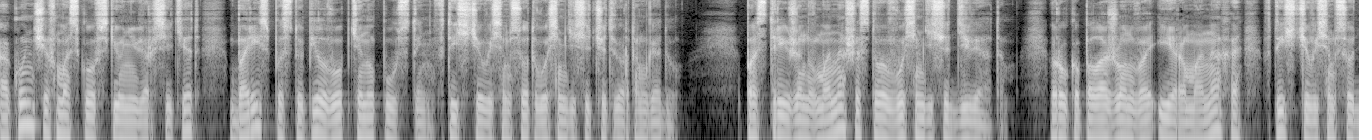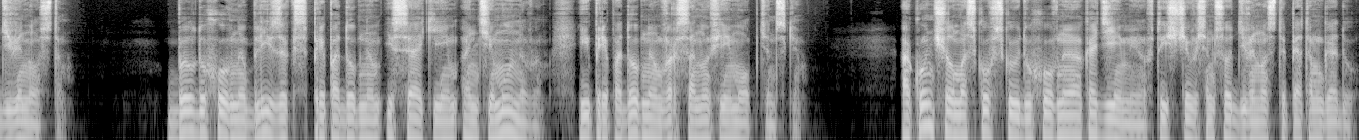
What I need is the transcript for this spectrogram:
Окончив Московский университет, Борис поступил в Оптину пустынь в 1884 году. Пострижен в монашество в 89 рукоположен во иеромонаха в 1890 Был духовно близок с преподобным Исаакием Антимоновым и преподобным Варсонофием Оптинским. Окончил Московскую духовную академию в 1895 году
